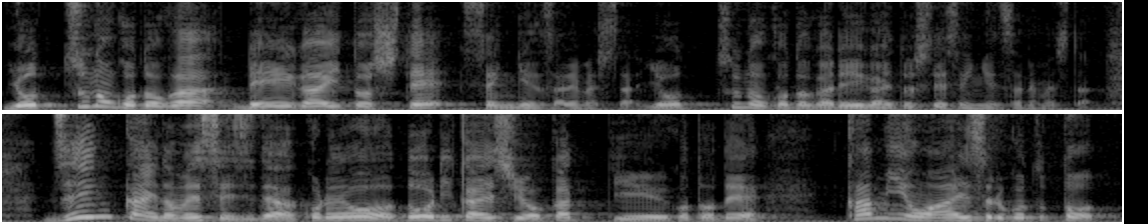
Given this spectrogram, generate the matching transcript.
4つのことが例外として宣言されました。4つのことが例外として宣言されました。前回のメッセージではこれをどう理解しようかっていうことで神を愛することと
